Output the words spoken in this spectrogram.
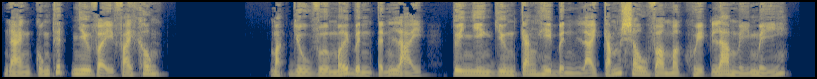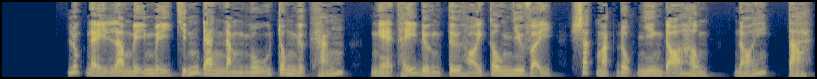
nàng cũng thích như vậy phải không? Mặc dù vừa mới bình tĩnh lại, tuy nhiên Dương Căn Hi Bình lại cắm sâu vào mật huyệt La Mỹ Mỹ. Lúc này La Mỹ Mỹ chính đang nằm ngủ trong ngực hắn, nghe thấy Đường Tư hỏi câu như vậy, sắc mặt đột nhiên đỏ hồng, nói, ta,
